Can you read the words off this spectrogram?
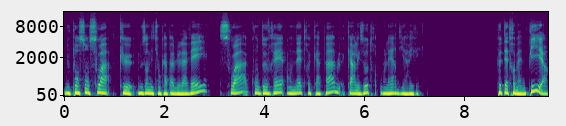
Nous pensons soit que nous en étions capables la veille, soit qu'on devrait en être capable car les autres ont l'air d'y arriver. Peut-être même pire,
